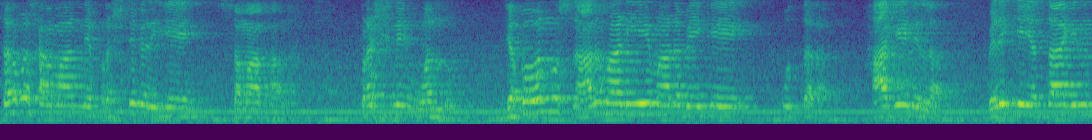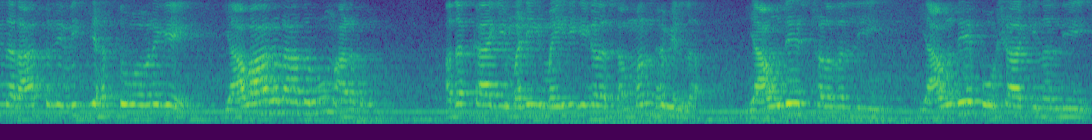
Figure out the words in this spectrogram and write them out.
ಸರ್ವಸಾಮಾನ್ಯ ಪ್ರಶ್ನೆಗಳಿಗೆ ಸಮಾಧಾನ. ಪ್ರಶ್ನೆ ಒಂದು, ಜಪವನ್ನು ಸ್ನಾನ ಮಾಡಿಯೇ ಮಾಡಬೇಕೇ? ಉತ್ತರ, ಹಾಗೇನಿಲ್ಲ. ಬೆಳಿಗ್ಗೆ ಎದ್ದಾಗಿನಿಂದ ರಾತ್ರಿ ನಿದ್ದೆ ಹತ್ತುವವರೆಗೆ ಯಾವಾಗಲಾದರೂ ಮಾಡಬಹುದು. ಅದಕ್ಕಾಗಿ ಮಡಿ ಮೈಲಿಗೆಗಳ ಸಂಬಂಧವಿಲ್ಲ. ಯಾವುದೇ ಸ್ಥಳದಲ್ಲಿ, ಯಾವುದೇ ಪೋಷಾಕಿನಲ್ಲಿ,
